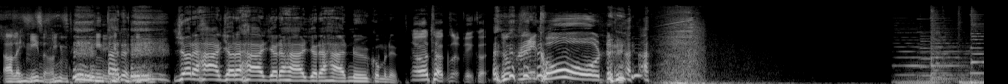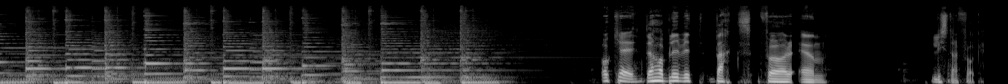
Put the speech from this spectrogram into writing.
alla hint. Hint, hint, hint. Gör det här, gör det här, gör det här, gör det här, nu kommer det ut. Ja, tack så mycket. Rekord! Okej, det har blivit dags för en lyssnarfråga.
